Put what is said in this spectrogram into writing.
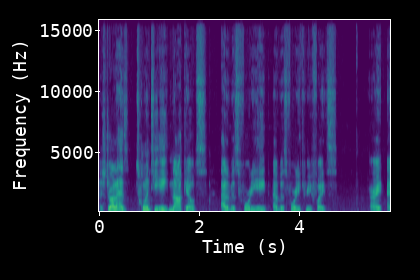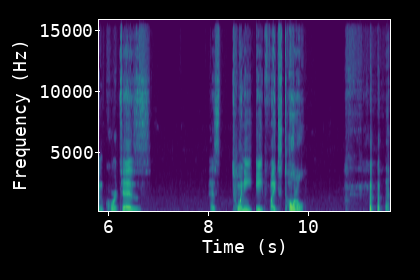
Estrada has 28 knockouts out of his 48 of his 43 fights. All right. And Cortez has 28 fights total.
